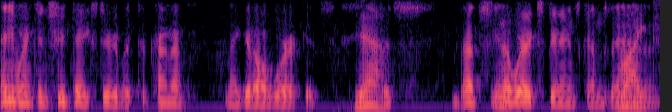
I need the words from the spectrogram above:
anyone can shoot the exterior, but to kind of make it all work, it's Yeah, it's that's you know where experience comes in Right.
